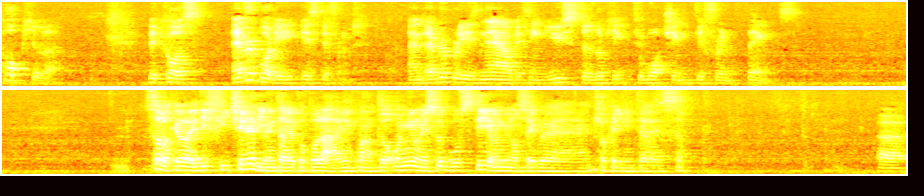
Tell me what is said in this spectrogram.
popular. Because everybody is different. And everybody is now getting used to looking to watching different things. Solo che ora è difficile diventare popolari in quanto ognuno ha i suoi gusti e ognuno segue ciò che gli interessa. Uh,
